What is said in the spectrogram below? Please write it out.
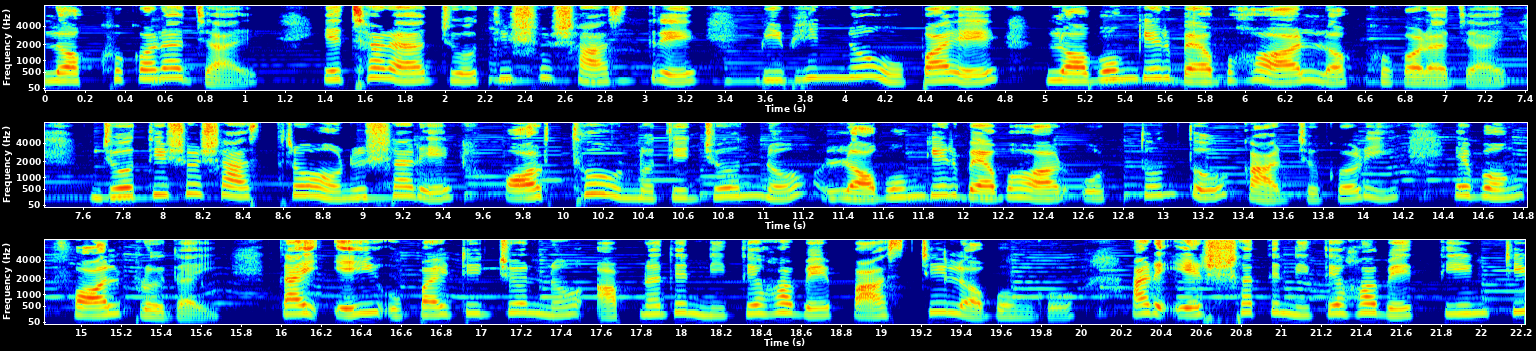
লক্ষ্য করা যায়। এছাড়া জ্যোতিষ শাস্ত্রে বিভিন্ন উপায়ে লবঙ্গের ব্যবহার লক্ষ্য করা যায়। জ্যোতিষশাস্ত্র অনুসারে অর্থ উন্নতির জন্য লবঙ্গের ব্যবহার অত্যন্ত কার্যকরী এবং ফলপ্রদায়ী। তাই এই উপায়টির জন্য আপনাদের নিতে হবে পাঁচটি লবঙ্গ আর এর সাথে নিতে হবে তিনটি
